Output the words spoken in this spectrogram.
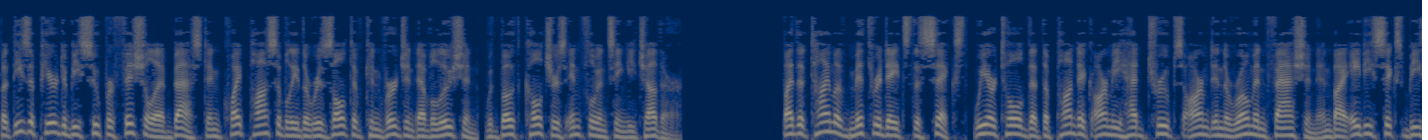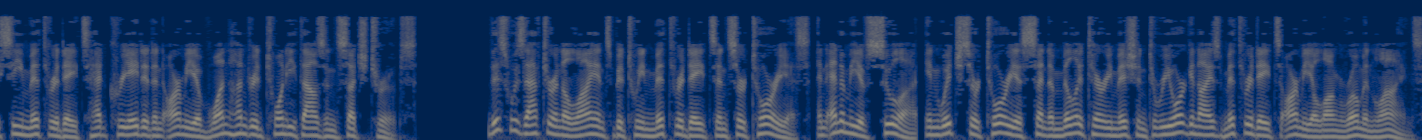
but these appear to be superficial at best and quite possibly the result of convergent evolution, with both cultures influencing each other. By the time of Mithridates VI, we are told that the Pontic army had troops armed in the Roman fashion and by 86 BC Mithridates had created an army of 120,000 such troops. This was after an alliance between Mithridates and Sertorius, an enemy of Sulla, in which Sertorius sent a military mission to reorganize Mithridates' army along Roman lines.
